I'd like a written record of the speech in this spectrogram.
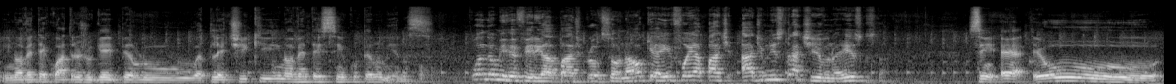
Em 94 eu joguei pelo Atlético e em 95 pelo Minas. Quando eu me referi à parte profissional, que aí foi a parte administrativa, não é isso, Gustavo? Sim, é, eu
